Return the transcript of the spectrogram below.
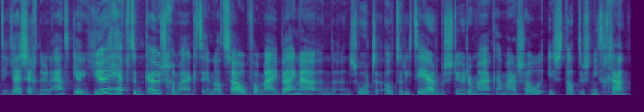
jij zegt nu een aantal keer, je hebt een keus gemaakt. En dat zou van mij bijna een, een soort autoritair bestuurder maken. Maar zo is dat dus niet gegaan.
